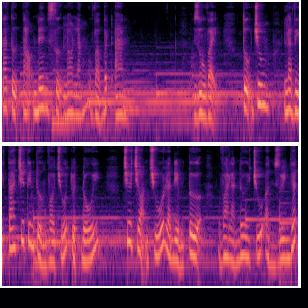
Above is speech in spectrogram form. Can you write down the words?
ta tự tạo nên sự lo lắng và bất an. Dù vậy, tụ chung là vì ta chưa tin tưởng vào chúa tuyệt đối, chưa chọn chúa là điểm tựa và là nơi trú ẩn duy nhất,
